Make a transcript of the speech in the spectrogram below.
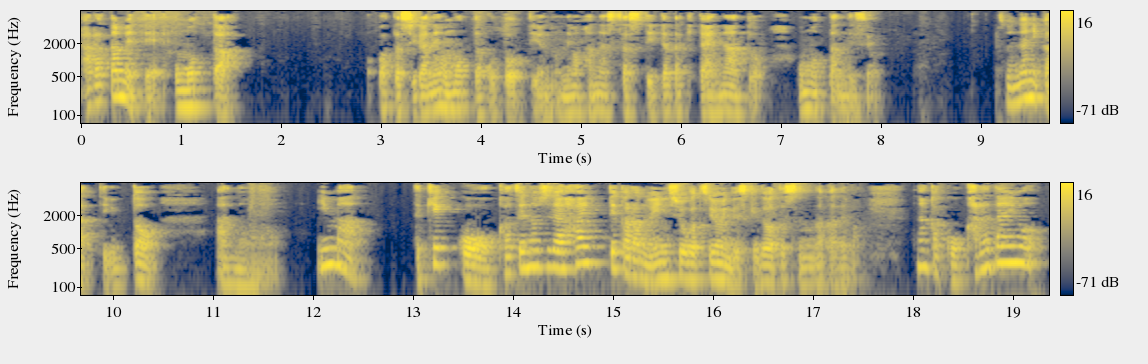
改めて思った、私がね、思ったことっていうのをね、お話しさせていただきたいなと思ったんですよ。それ何かっていうと、あの、今って結構風の時代入ってからの印象が強いんですけど、私の中では。なんかこう体よ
